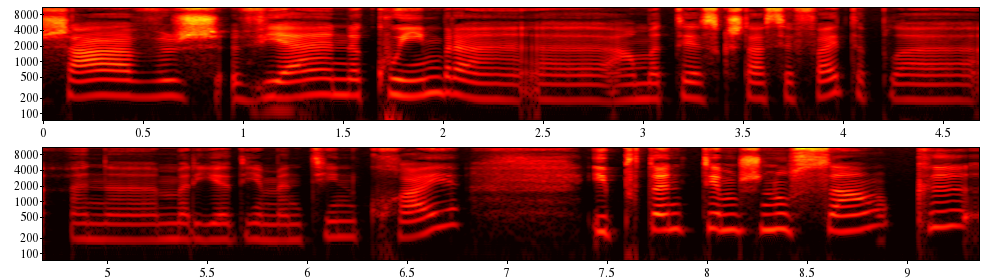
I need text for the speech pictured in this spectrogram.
Chaves, Viana, Coimbra, uh, há uma tese que está a ser feita pela Ana Maria Diamantino Correia, e, portanto, temos noção que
